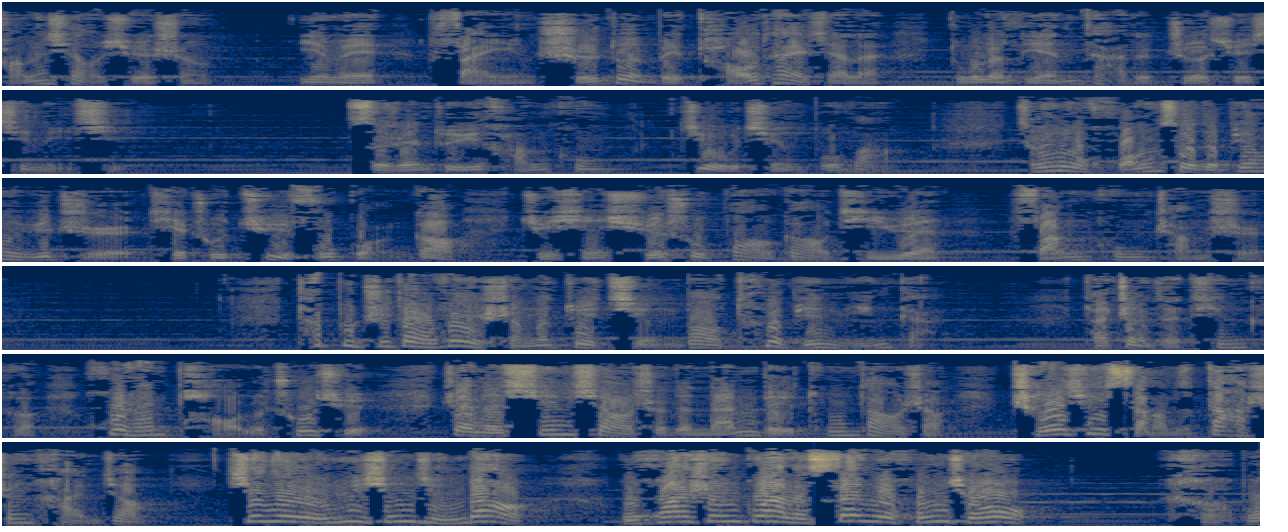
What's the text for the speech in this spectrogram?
航校学生，因为反应迟钝被淘汰下来，读了联大的哲学心理系。此人对于航空旧情不忘，曾用黄色的标语纸贴出巨幅广告，举行学术报告，题曰《防空常识》。他不知道为什么对警报特别敏感。他正在听课，忽然跑了出去，站在新校舍的南北通道上，扯起嗓子大声喊叫：“现在有预警警报！五华山挂了三个红球！”可不，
